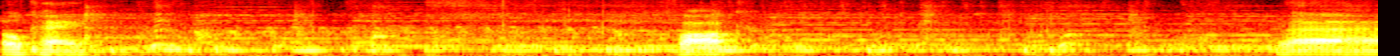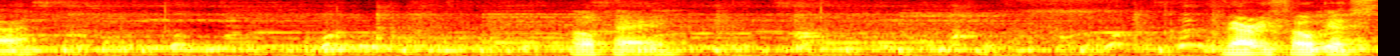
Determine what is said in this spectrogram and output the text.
Okay. Fuck. Okay. Very focused.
